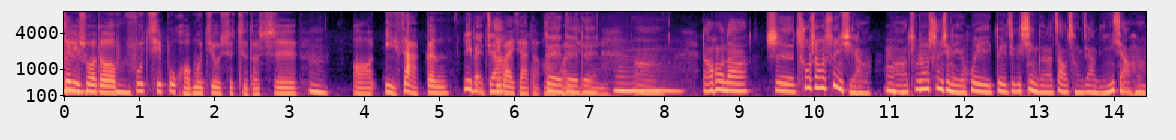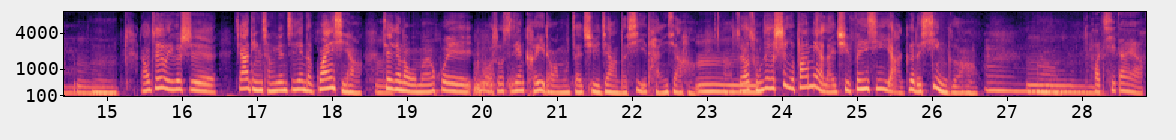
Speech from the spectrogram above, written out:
这里说的夫妻不和睦，就是指的是嗯。呃以下跟利百家。利百家的对对对。嗯，然后呢？是出生顺序哈，啊，出生顺序呢也会对这个性格呢造成这样的影响哈，嗯，然后最后一个是家庭成员之间的关系哈，这个呢我们会如果说时间可以的话，我们再去这样的细谈一下哈，嗯，主要从这个四个方面来去分析雅各的性格哈，嗯。嗯，好期待啊，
